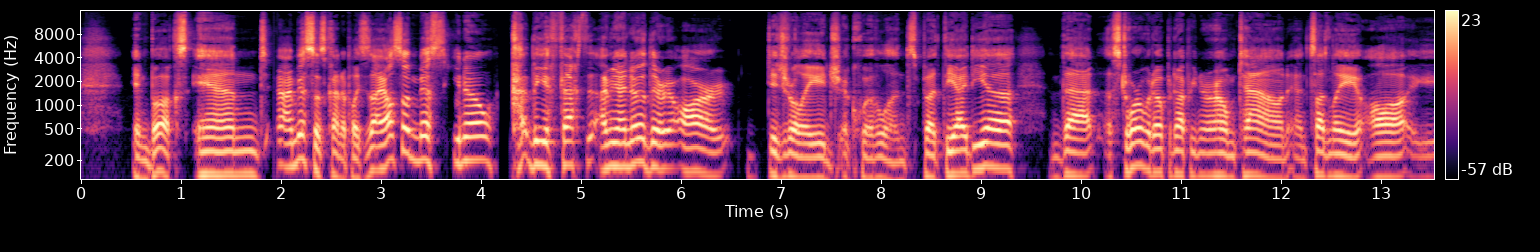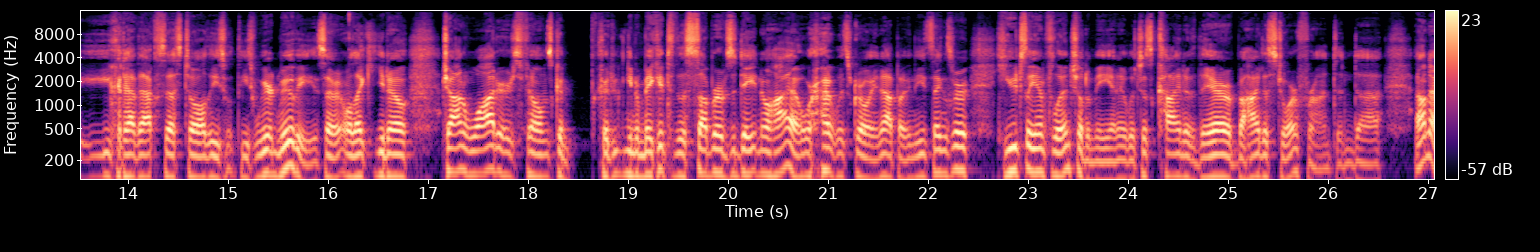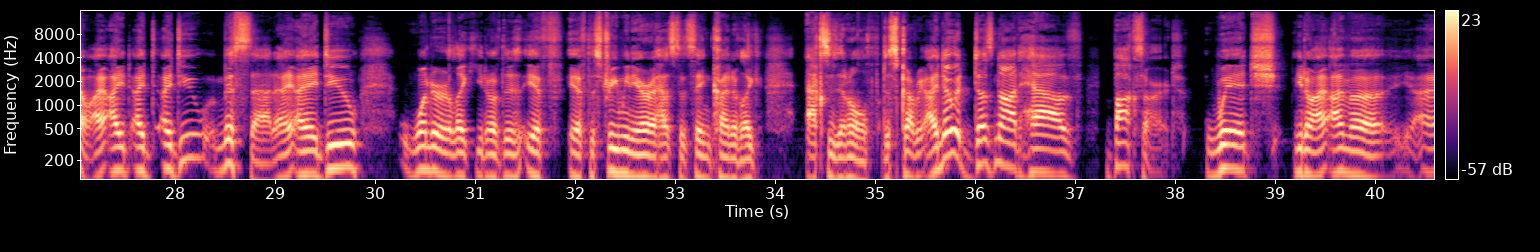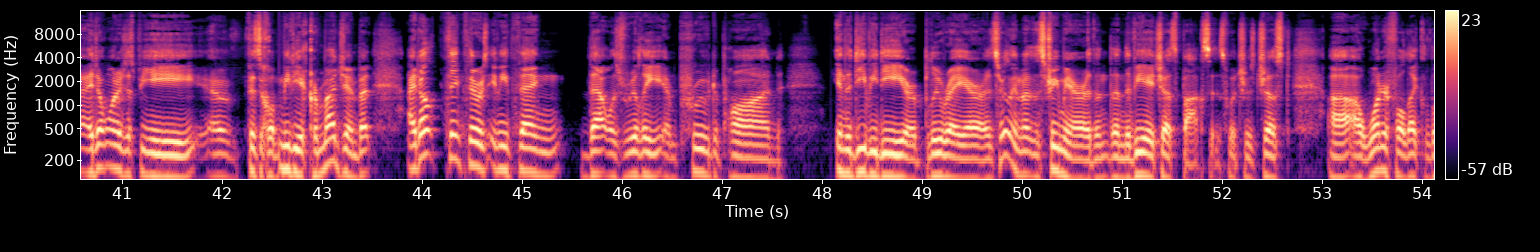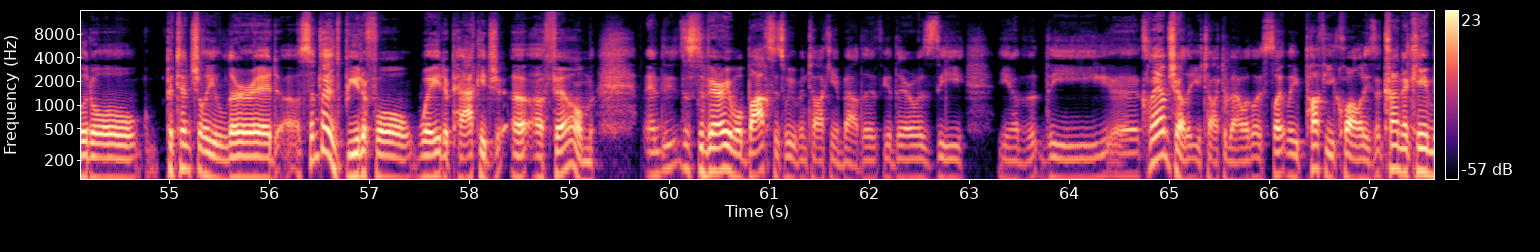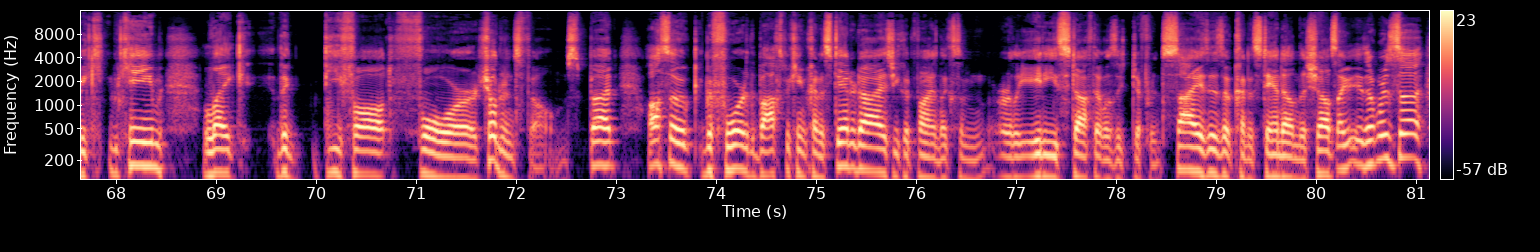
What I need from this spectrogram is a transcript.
in books. And I miss those kind of places. I also miss, you know, the effect. I mean, I know there are digital age equivalents, but the idea that a store would open up in your hometown and suddenly all you could have access to all these these weird movies or, or like you know John Waters films could could you know make it to the suburbs of Dayton, Ohio, where I was growing up. I mean, these things were hugely influential to me, and it was just kind of there behind a storefront. And uh, I don't know, I, I I do miss that. I, I do wonder, like you know, if the if if the streaming era has the same kind of like accidental discovery. I know it does not have box art which you know I, am a I don't want to just be a physical media curmudgeon, but I don't think there was anything that was really improved upon in the DVD or Blu-ray era, and certainly not the streaming era, than, than the VHS boxes, which was just uh, a wonderful, like little, potentially lurid, uh, sometimes beautiful way to package a, a film. And just the variable boxes we've been talking about. The, there was the, you know, the, the uh, clamshell that you talked about with like slightly puffy qualities. It kind of came became like the default for children's films. But also before the box became kind of standardized, you could find like some early 80s stuff that was like different sizes that kind of stand out on the shelves. There was a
